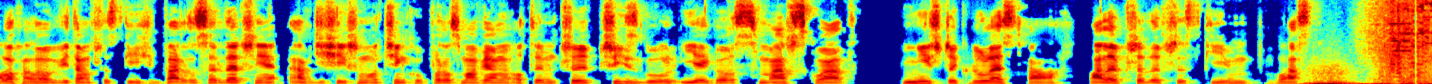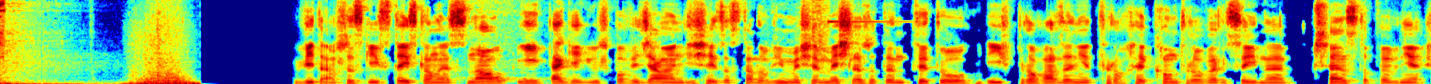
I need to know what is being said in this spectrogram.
Halo, halo, witam wszystkich bardzo serdecznie, a w dzisiejszym odcinku porozmawiamy o tym, czy Cheesegull i jego Smash Squad niszczy królestwa, ale przede wszystkim własne. Witam wszystkich z tej strony Snow i tak jak już powiedziałem, dzisiaj zastanowimy się, myślę, że ten tytuł i wprowadzenie trochę kontrowersyjne, często pewnie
